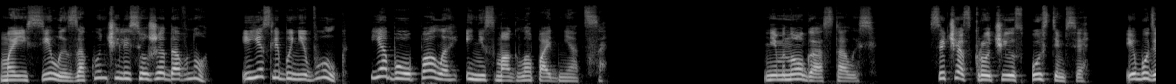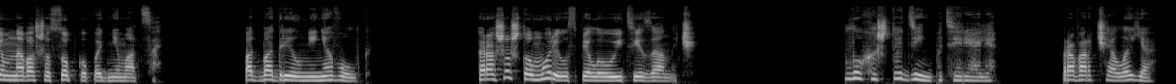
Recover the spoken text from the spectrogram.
Мои силы закончились уже давно, и если бы не волк, я бы упала и не смогла подняться. Немного осталось. Сейчас к ручью спустимся и будем на вашу сопку подниматься. Подбодрил меня волк. Хорошо, что море успело уйти за ночь. Плохо, что день потеряли, проворчала я.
